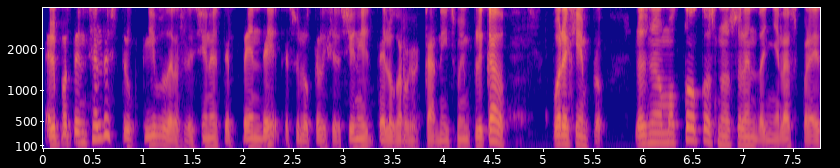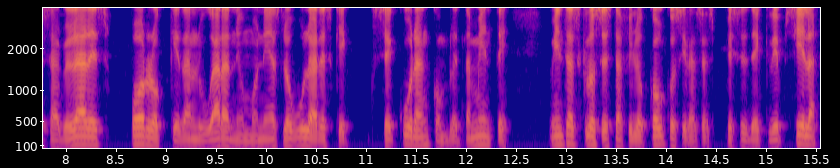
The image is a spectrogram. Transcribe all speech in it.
El potencial destructivo de las lesiones depende de su localización y del organismo implicado. Por ejemplo, los neumococos no suelen dañar las paredes alveolares, por lo que dan lugar a neumonías lobulares que se curan completamente, mientras que los estafilococos y las especies de Klebsiella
